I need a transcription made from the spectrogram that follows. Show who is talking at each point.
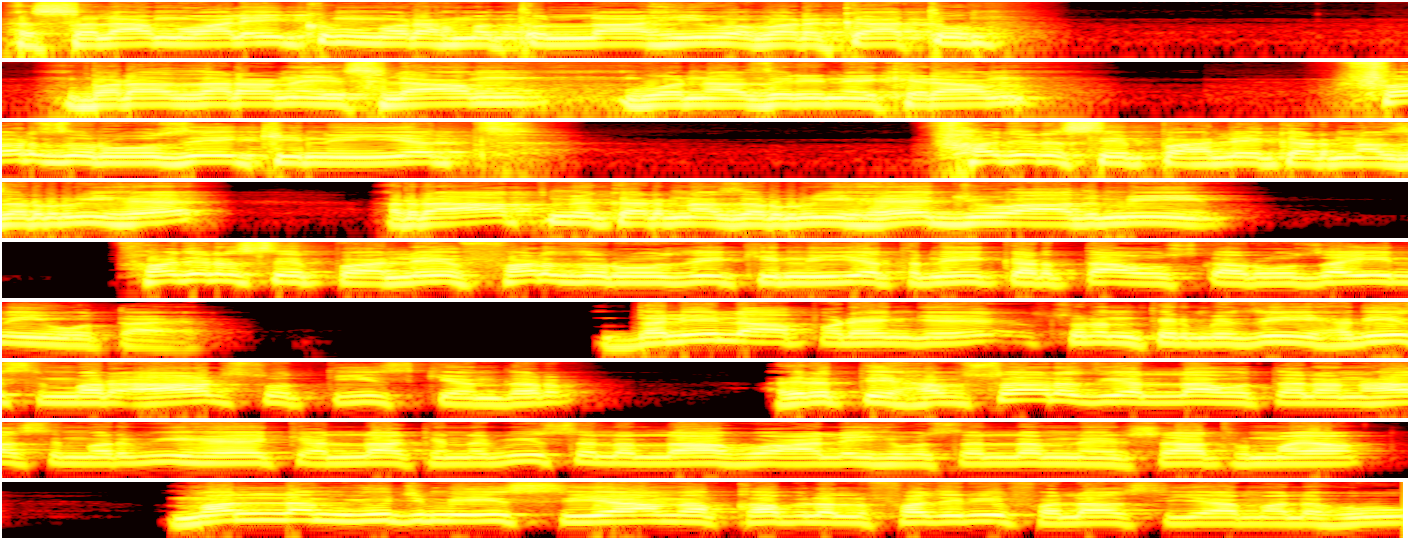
Speaker 1: असलकम वरहमल वबरक बरदरान इस्लाम व नाजरीन कराम फ़र्ज़ रोज़े की नीयत फ़जर से पहले करना ज़रूरी है रात में करना ज़रूरी है जो आदमी फ़जर से पहले फ़र्ज़ रोज़े की नीयत नहीं करता उसका रोज़ा ही नहीं होता है दलील आप पढ़ेंगे सुरन तिरमिज़ी हदीस नंबर 830 के अंदर हज़रत हफ्सा रज़ी अल्लाह तह से मरवी है कि अल्लाह के नबी सल्लल्लाहु अलैहि वसल्लम ने इरशाद फरमाया मल्लम युज में सियाम कबल अलफ़जरी फ़ला सियाम लहू।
